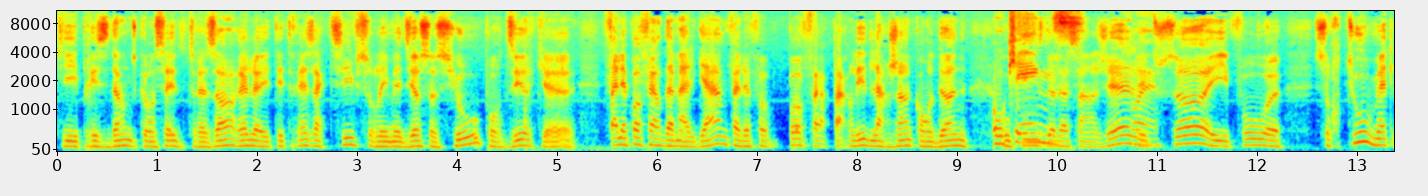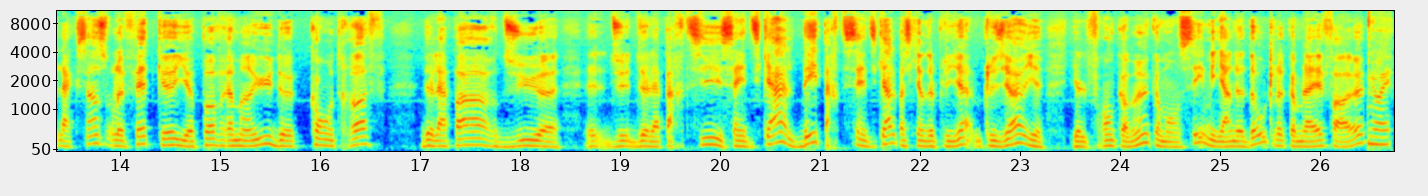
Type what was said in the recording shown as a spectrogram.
qui est présidente du Conseil du Trésor, elle a été très active sur les médias sociaux pour dire que fallait pas faire d'amalgame, fallait fa- pas faire parler de l'argent qu'on donne Aux aux, Kings. de. Los Angeles Ouais. et tout ça. Et il faut euh, surtout mettre l'accent sur le fait qu'il n'y a pas vraiment eu de contre-offre de la part du, euh, euh, du- de la partie syndicale, des parties syndicales, parce qu'il y en a plusieurs. plusieurs. Il, y a, il y a le Front commun, comme on sait, mais il y en a d'autres, là, comme la FAE, Ouais.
